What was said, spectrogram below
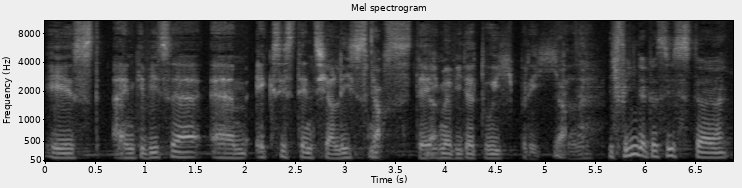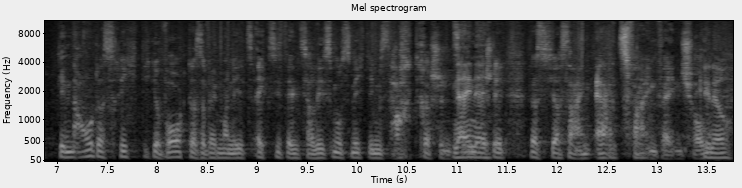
ist ein gewisser ähm, Existenzialismus, ja, der ja. immer wieder durchbricht. Ja. Ich finde, das ist äh, genau das richtige Wort. Also wenn man jetzt Existenzialismus nicht im Sartreschen Sinn versteht, das ist ja sein Erzfeind, wenn schon. Genau.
